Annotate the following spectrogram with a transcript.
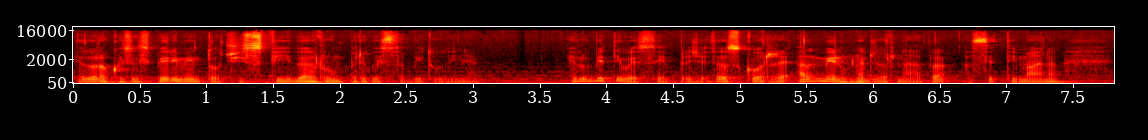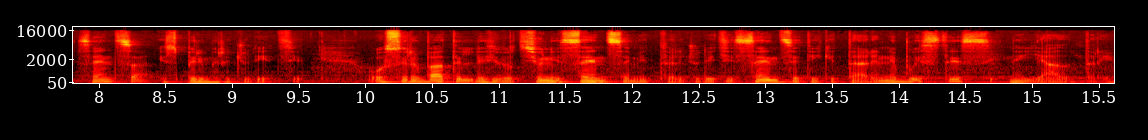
E allora questo esperimento ci sfida a rompere questa abitudine. E l'obiettivo è semplice, trascorrere almeno una giornata a settimana senza esprimere giudizi Osservate le situazioni senza emettere giudizi, senza etichettare né voi stessi né gli altri,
